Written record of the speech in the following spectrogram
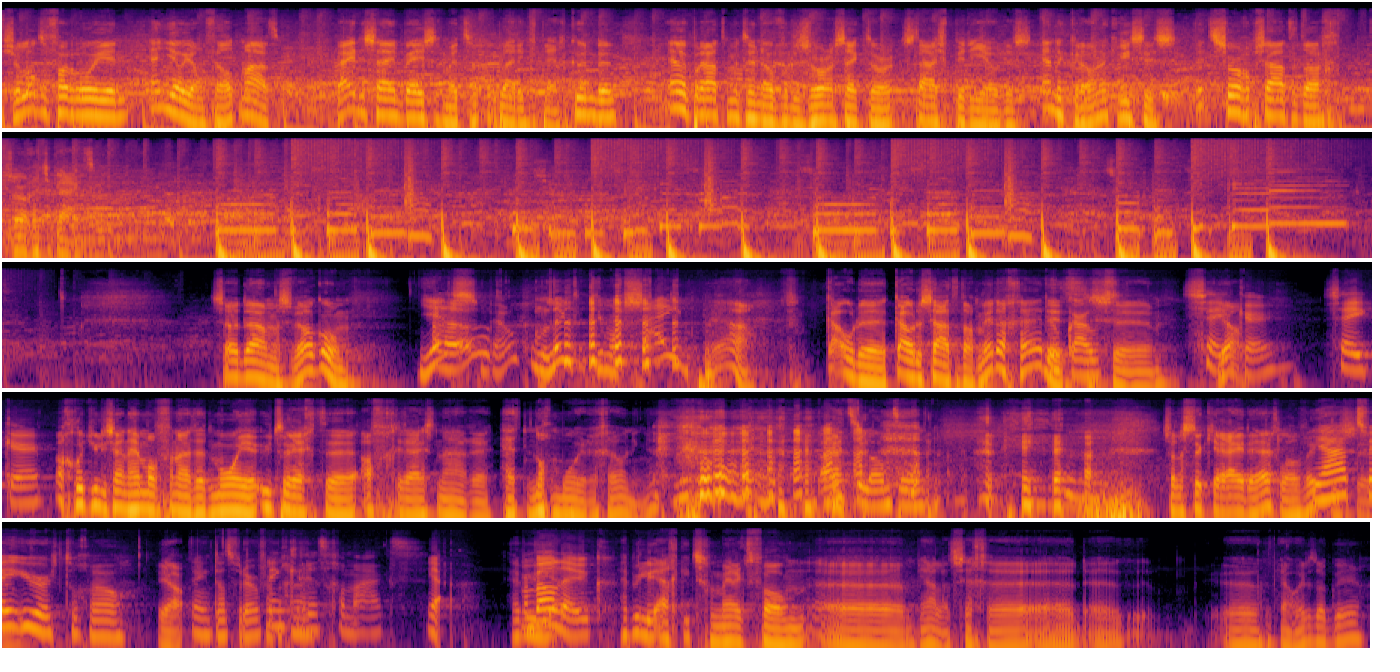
Charlotte van Rooyen en Jojan Veldmaat. Beiden zijn bezig met de opleiding verpleegkunde en we praten met hen over de zorgsector, stageperiodes en de coronacrisis. Dit is Zorg op zaterdag. Zorg dat je kijkt. Zo dames, welkom. Yes, Hallo. welkom. Leuk dat je mag zijn. Ja, koude, koude zaterdagmiddag hè. Dit koud. Is, eh, Zeker, zeker. maar goed, jullie zijn helemaal vanuit het mooie Utrecht eh, afgereisd naar eh, het nog mooiere Groningen. Buitenland in. ja. Zo'n een stukje rijden hè, geloof ik. Ja, Dus, eh, twee uur toch wel. Ja. Ik denk dat we erover Flink hebben rit gemaakt. Hebben Maar wel jullie- leuk. Hebben jullie eigenlijk iets gemerkt van, eh, ja, laat zeggen, eh, eh, eh, ja, hoe heet het ook weer?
